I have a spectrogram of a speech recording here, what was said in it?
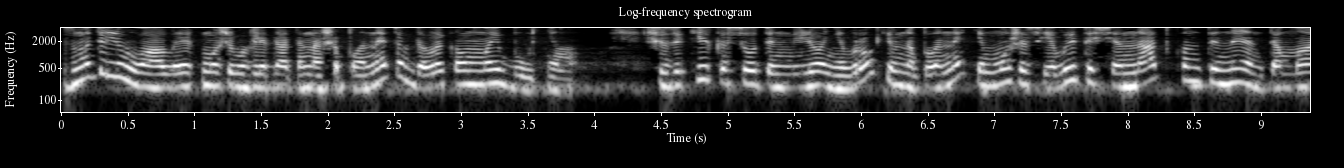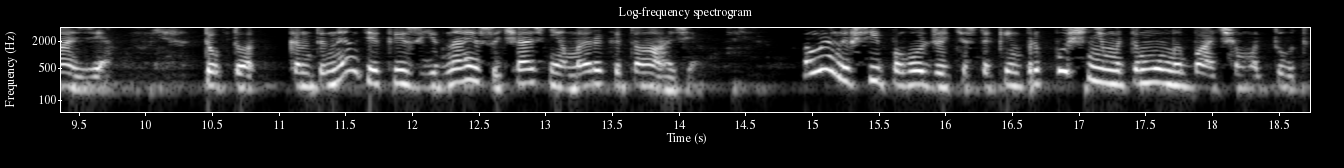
змоделювали, як може виглядати наша планета в далекому майбутньому, що за кілька сотень мільйонів років на планеті може з'явитися надконтинент Амазія, тобто континент, який з'єднає сучасні Америки та Азію. Але не всі погоджуються з таким припущенням, тому ми бачимо тут,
